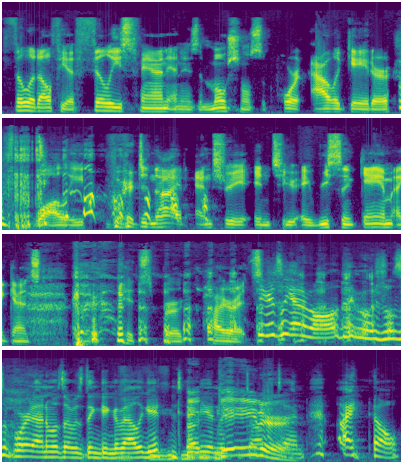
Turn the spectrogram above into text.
Philadelphia Phillies fan and his emotional support alligator, Wally, were denied entry into a recent game against the Pittsburgh Pirates. Seriously, out of all the emotional support animals, I was thinking of alligator Teddy and gator. top 10. I know.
